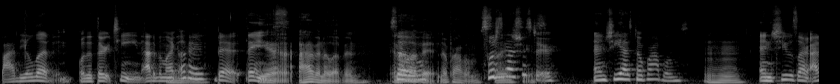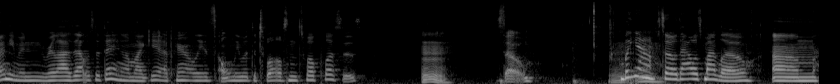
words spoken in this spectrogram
Buy the 11 or the 13. I'd have been like, mm. okay, bet, thanks. Yeah, I have an 11. And so, I love it. No problems. So does my sister. And she has no problems. Mm-hmm. And she was like, I didn't even realize that was the thing. I'm like, yeah, apparently it's only with the 12s and 12 pluses. Mm. So, mm-hmm. but yeah, so that was my low. Um,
